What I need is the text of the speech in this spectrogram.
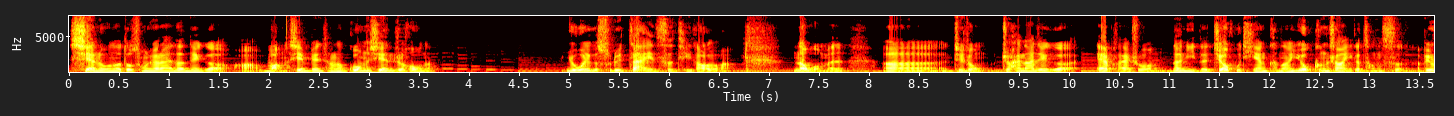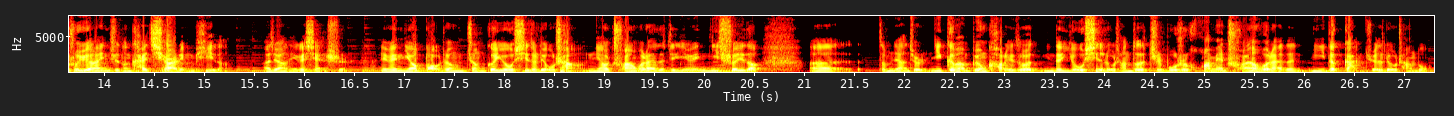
线路呢都从原来的那个啊网线变成了光纤之后呢，如果这个速率再一次提高的话。那我们，呃，这种就还拿这个 app 来说，那你的交互体验可能又更上一个层次。比如说，原来你只能开 720P 的啊这样的一个显示，因为你要保证整个游戏的流畅，你要传回来的这，因为你涉及到，呃，怎么讲，就是你根本不用考虑说你的游戏的流畅，都只不过是画面传回来的你的感觉的流畅度，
